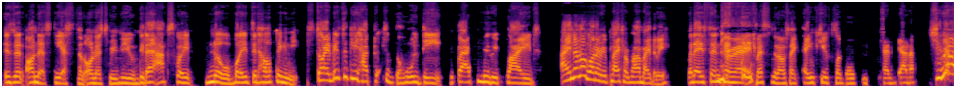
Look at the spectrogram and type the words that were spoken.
Is it honest? Yes, an honest review. Did I ask for it? No, but is it helping me? So I basically had to keep the whole day before I actually replied. I never got a reply from her, by the way. But I sent her a message and I was like, thank you for the She never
